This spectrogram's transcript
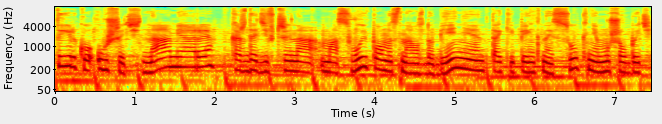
tylko uszyć na miarę. Każda dziewczyna ma swój pomysł na ozdobienie. Takie piękne suknie muszą być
